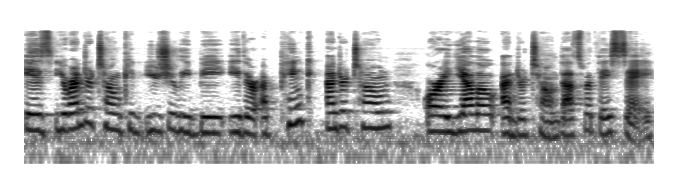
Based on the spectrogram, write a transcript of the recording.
is your undertone could usually be either a pink undertone or a yellow undertone. That's what they say.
